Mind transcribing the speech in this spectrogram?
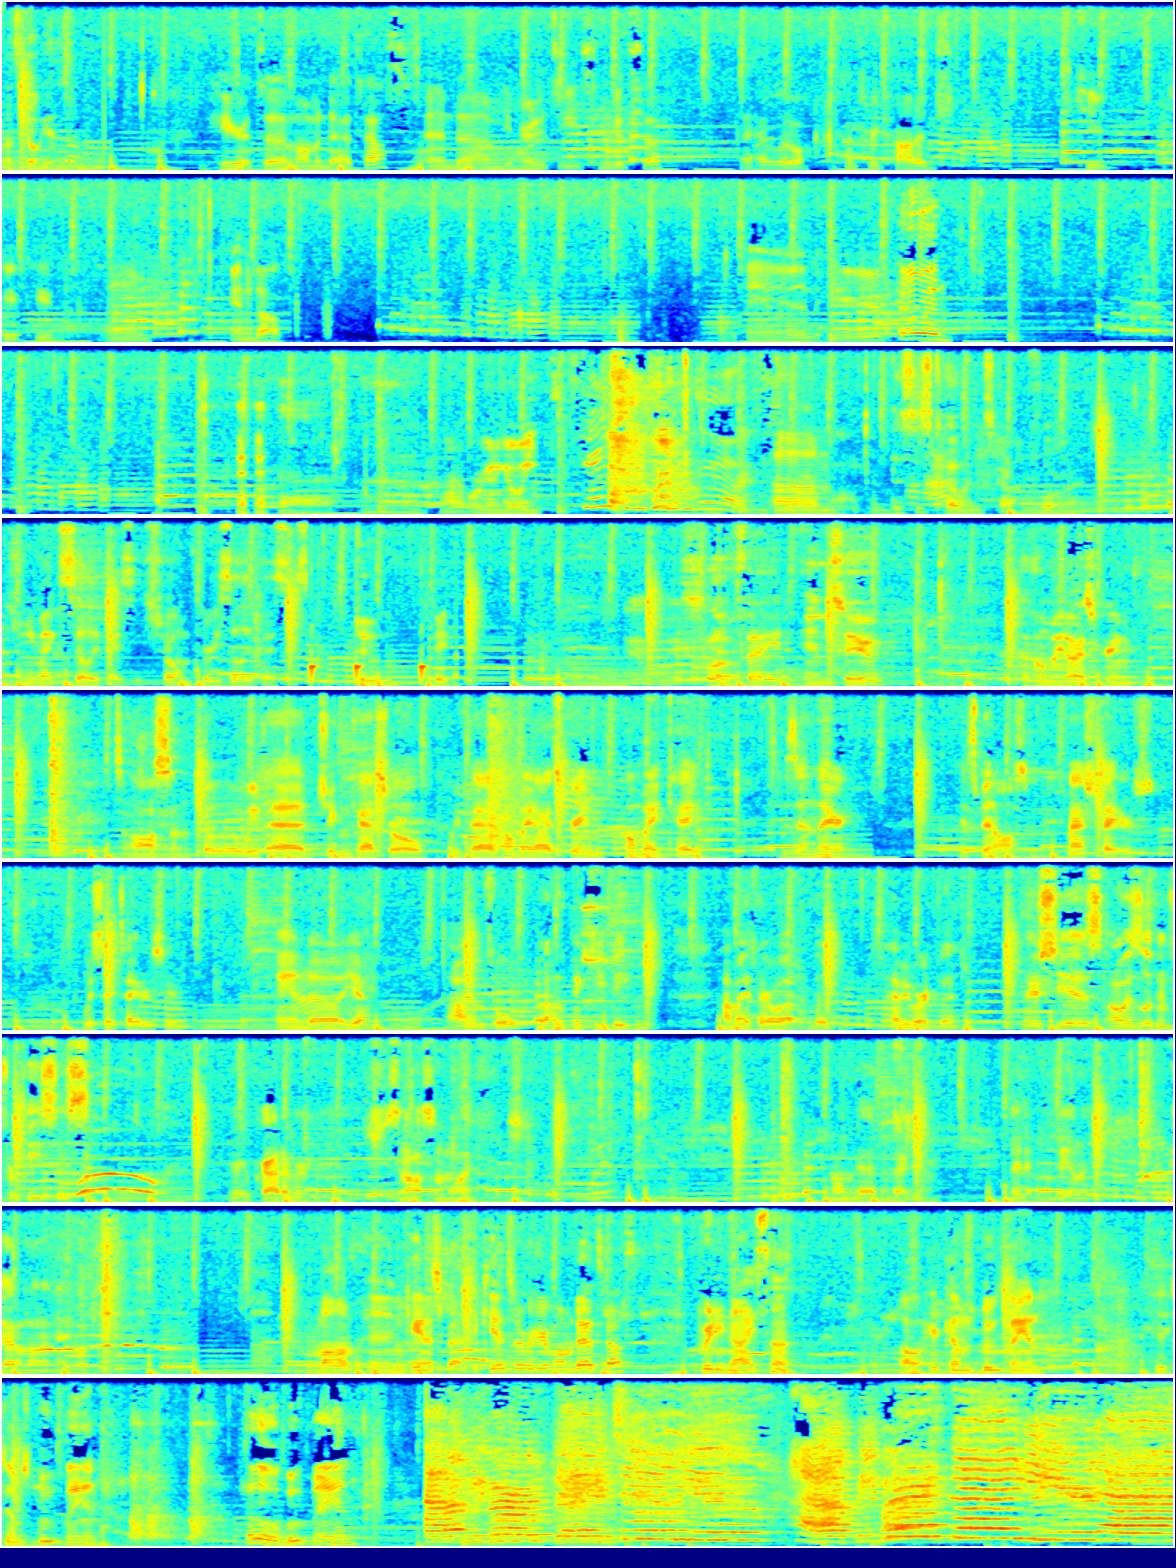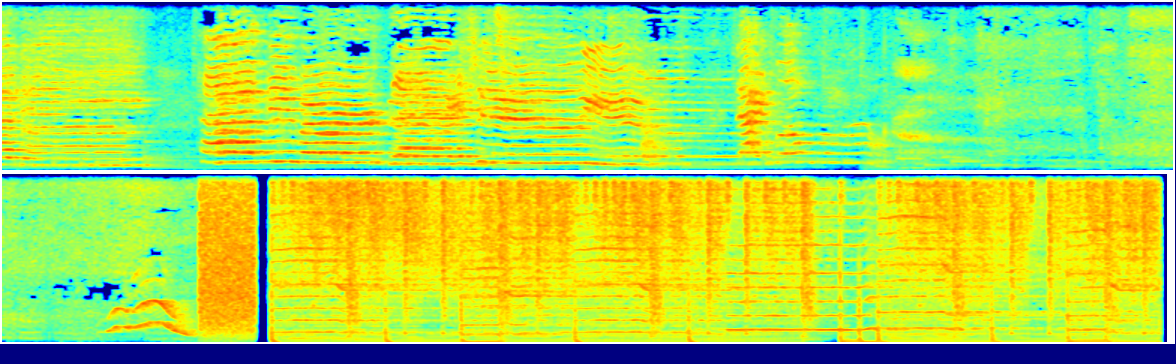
let's go get some. Here at uh, mom and dad's house and um, getting ready to eat some good stuff. They have a little country cottage. Cute, cute, cute. Um, and a dog. And here's Cohen. All right, we're gonna go eat. Say something on this. Um, this is Cohen Scott Flora. He makes silly faces. Show him three silly faces. Two, three. Slow fade into the homemade ice cream. It's awesome. So, uh, we've had chicken casserole. We've had homemade ice cream. Homemade cake is in there. It's been awesome. Mashed taters. We say taters here. And uh, yeah, I am full, but I'm gonna keep eating. I may throw up, but happy birthday. There she is, always looking for pieces. Very proud of her. She's an awesome wife. Mom and dad in the background. They didn't be on it. Got them on it anyway. Mom and Candace back the kids over here mom and dad's house. Pretty nice, huh? Oh, here comes Bootman. Here comes Bootman. Hello, Bootman. Happy birthday to you. Happy birthday.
